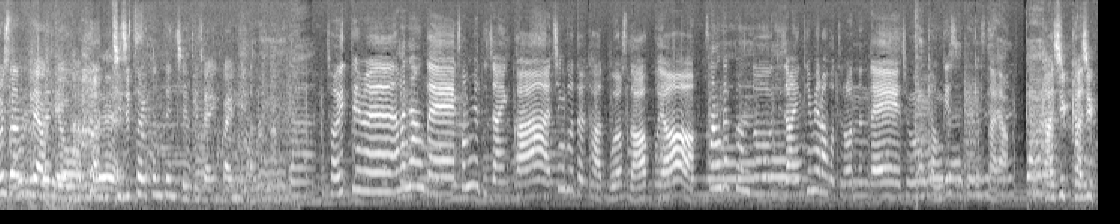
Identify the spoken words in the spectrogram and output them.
울산대학교 디지털 콘텐츠 디자인과입니다. 저희 팀은 한양대 섬유 디자인과 친구들 다 모여서 나왔고요. 상대편도 디자인 팀이라고 들었는데 좋은 경기 했으면 좋겠어요. 가식 가식.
